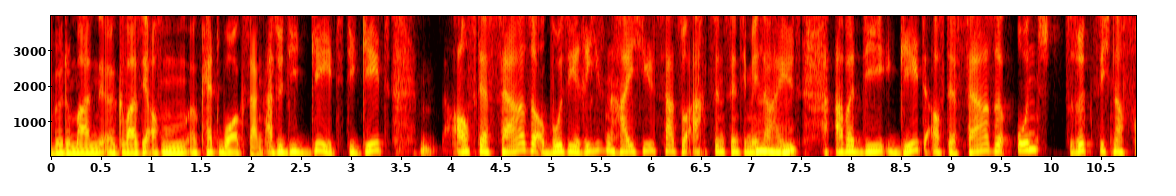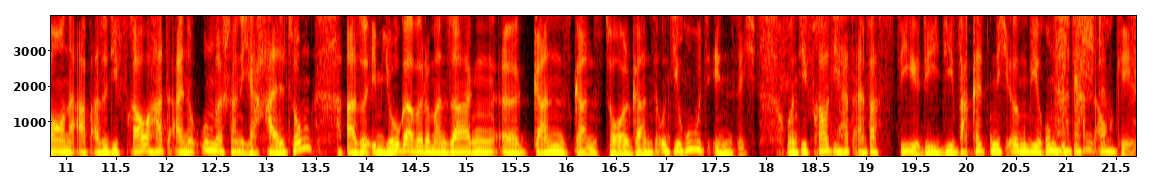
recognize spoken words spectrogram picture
würde man äh, quasi auf dem äh, Catwalk sagen. Also die geht, die geht auf der Ferse, obwohl sie riesen High Heels hat, so 18 Zentimeter High Heels, aber die geht auf der Ferse und drückt sich nach vorne ab. Also die Frau hat eine unwahrscheinliche Haltung. Also im Yoga würde man sagen, äh, ganz, ganz toll, ganz und die ruht in sich. Und die Frau, die hat einfach Stil, die, die wackelt nicht irgendwie rum, Ja, die kann stimmt. auch gehen.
